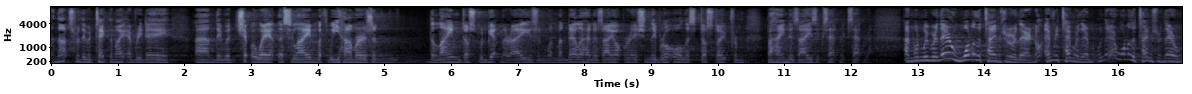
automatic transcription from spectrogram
and that's where they would take them out every day, and they would chip away at this lime with wee hammers, and the lime dust would get in their eyes. And when Mandela had his eye operation, they brought all this dust out from behind his eyes, etc., etc. And when we were there, one of the times we were there, not every time we were there, but when we there, one of the times we were there,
